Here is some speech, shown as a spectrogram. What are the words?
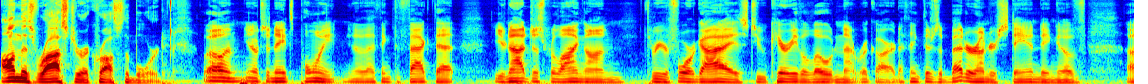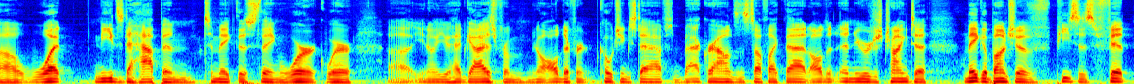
on this roster across the board. Well, and you know, to Nate's point, you know, I think the fact that you're not just relying on three or four guys to carry the load in that regard. I think there's a better understanding of uh, what needs to happen to make this thing work. Where uh, you know you had guys from you know all different coaching staffs and backgrounds and stuff like that, all the, and you were just trying to make a bunch of pieces fit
